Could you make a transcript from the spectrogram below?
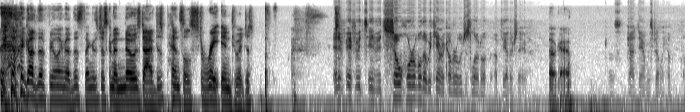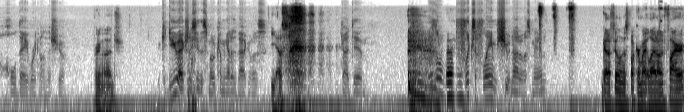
I got the feeling that this thing is just gonna nosedive, just pencil straight into it. Just and if, if it's if it's so horrible that we can't recover, we'll just load up the other save. okay, Because goddamn, we spent like a, a whole day working on this show. pretty much. Could do you actually see the smoke coming out of the back of us? Yes. Goddamn. There's little flicks of flame shooting out of us, man. got a feeling this fucker might light on fire.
